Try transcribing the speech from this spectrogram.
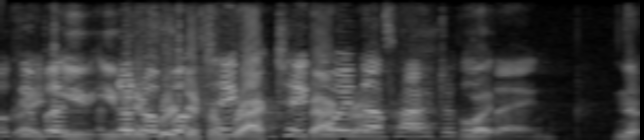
okay, right? but E- no, even no, if we're but different take, take away that practical like- thing. no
